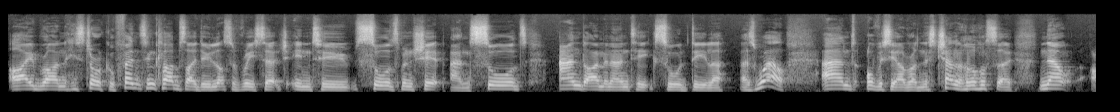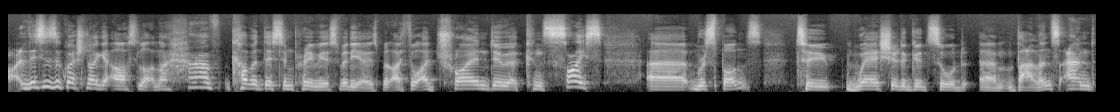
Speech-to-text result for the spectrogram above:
I run historical fencing clubs, I do lots of research into swordsmanship and swords, and I'm an antique sword dealer as well. And obviously I run this channel also. Now, uh, this is a question I get asked a lot, and I have covered this in previous videos, but I thought I'd try and do a concise uh, response to where should a good sword um, balance. And,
